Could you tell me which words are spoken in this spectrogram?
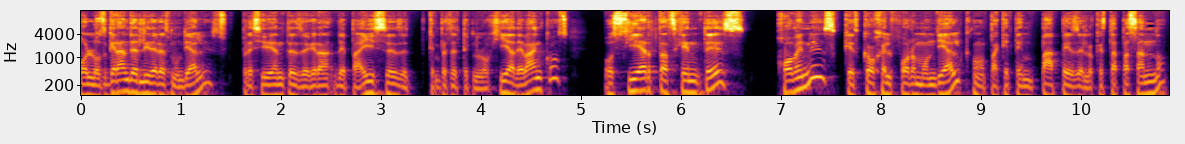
o los grandes líderes mundiales, presidentes de, países, de empresas de tecnología, de bancos, o ciertas gentes jóvenes que escoge el foro mundial como para que te empapes de lo que está pasando.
